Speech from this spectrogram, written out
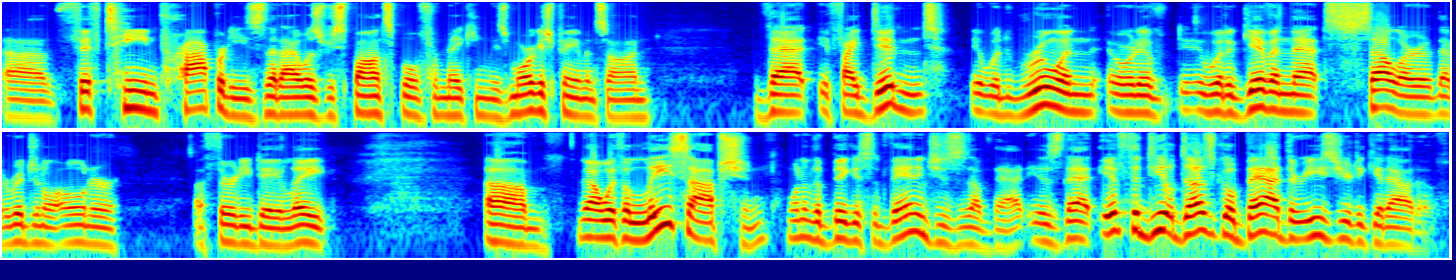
uh, 15 properties that I was responsible for making these mortgage payments on. That if I didn't, it would ruin or would have, it would have given that seller, that original owner, a 30 day late. Um, now, with a lease option, one of the biggest advantages of that is that if the deal does go bad, they're easier to get out of.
